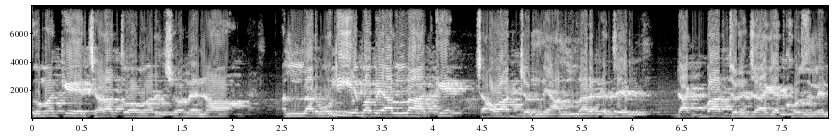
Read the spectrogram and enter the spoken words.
তোমাকে ছাড়া তো আমার চলে না। আল্লাহর ওলি এভাবে আল্লাহকে চাওয়ার জন্য আল্লাহর কাছে ডাকবার জন্য জায়গা খুঁজলেন।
